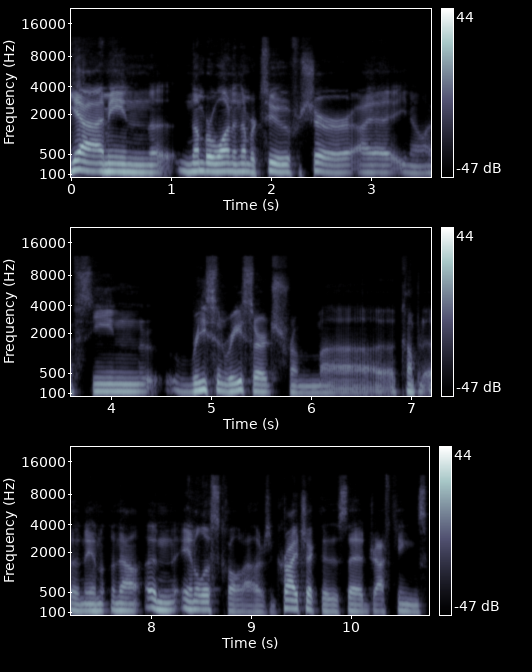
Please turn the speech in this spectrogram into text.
Yeah, I mean, number one and number two for sure. I, you know, I've seen recent research from uh, a company, an, an, an analyst called Eilers and Krejcik that has said DraftKings,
